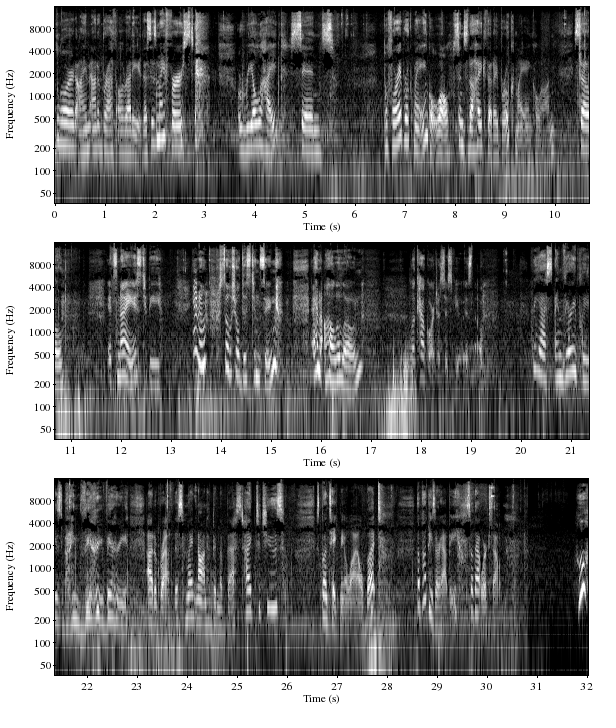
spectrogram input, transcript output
Good Lord, I'm out of breath already. This is my first real hike since before I broke my ankle. Well, since the hike that I broke my ankle on. So it's nice to be, you know, social distancing and all alone. Look how gorgeous this view is though. But yes, I'm very pleased, but I'm very, very out of breath. This might not have been the best hike to choose. It's gonna take me a while, but the puppies are happy, so that works out. Whew.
